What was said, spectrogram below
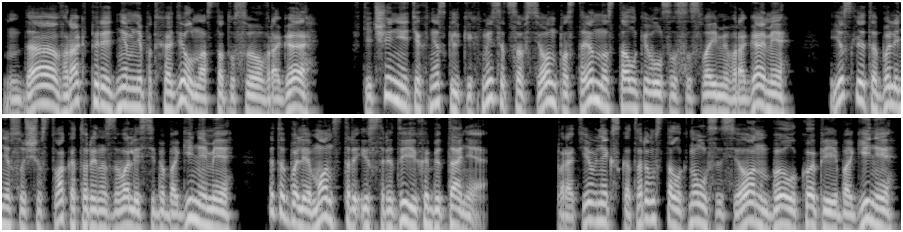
Да, враг перед ним не подходил на статус своего врага. В течение этих нескольких месяцев Сион постоянно сталкивался со своими врагами. Если это были не существа, которые называли себя богинями, это были монстры из среды их обитания. Противник, с которым столкнулся Сион, был копией богини,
